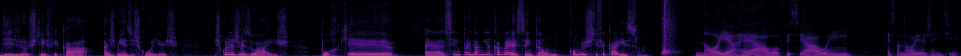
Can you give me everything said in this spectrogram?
de justificar as minhas escolhas. Escolhas visuais. Porque é sempre da minha cabeça. Então, como justificar isso? Noia real oficial, hein? Essa noia, gente,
